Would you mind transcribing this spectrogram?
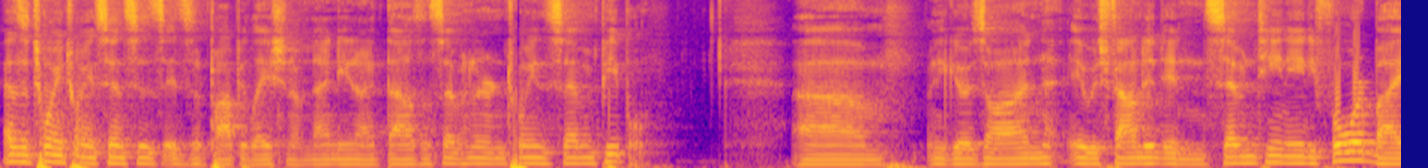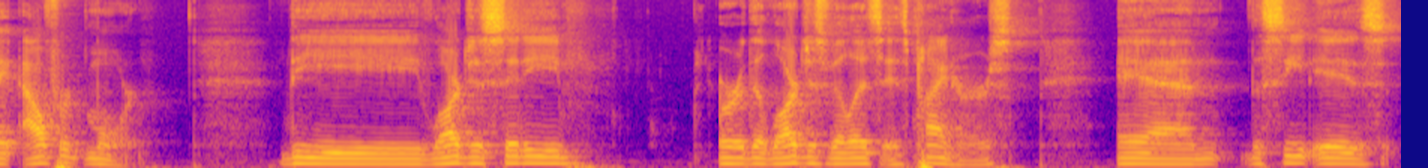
As the 2020 census, it's a population of 99,727 people. Um, he goes on, it was founded in 1784 by Alfred Moore. The largest city or the largest village is Pinehurst, and the seat is.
